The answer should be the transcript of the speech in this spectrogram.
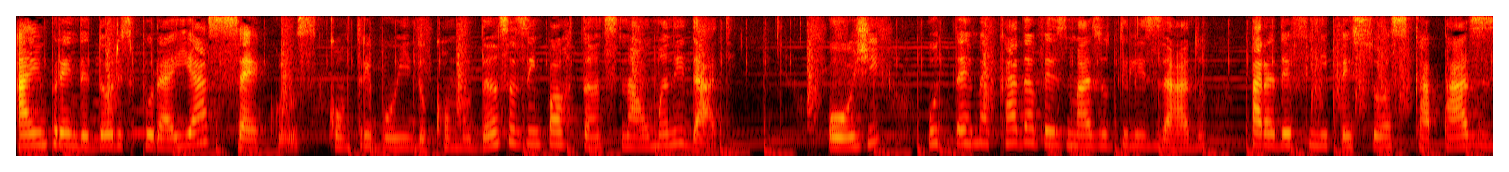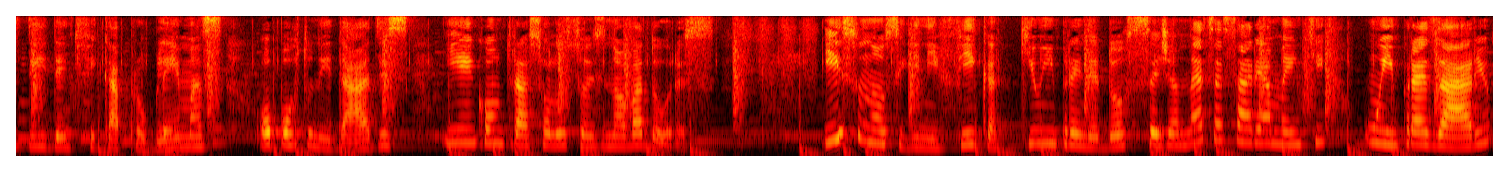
há empreendedores por aí há séculos, contribuindo com mudanças importantes na humanidade. Hoje, o termo é cada vez mais utilizado para definir pessoas capazes de identificar problemas, oportunidades e encontrar soluções inovadoras. Isso não significa que o empreendedor seja necessariamente um empresário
